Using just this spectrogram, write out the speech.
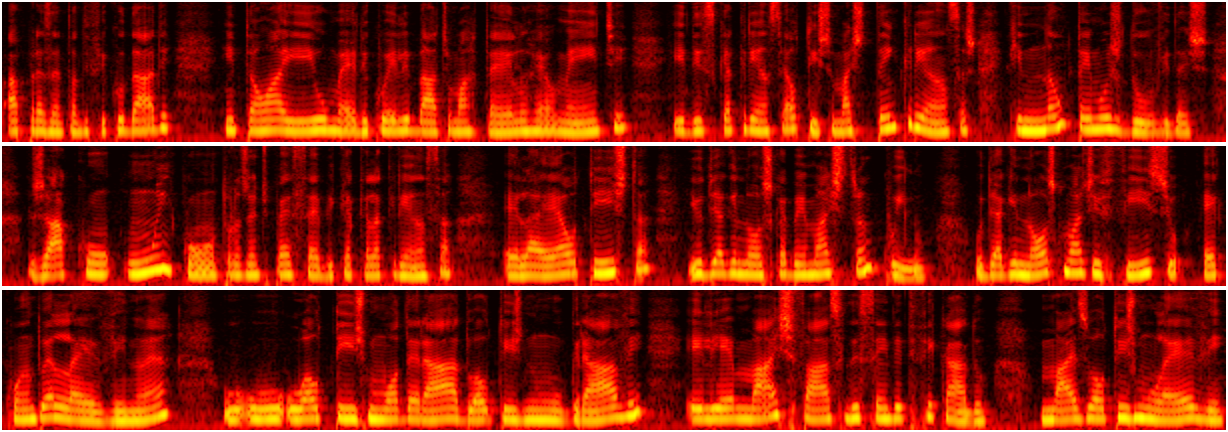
apresenta uma dificuldade, então aí o médico ele bate o martelo realmente e diz que a criança é autista. Mas tem crianças que não temos dúvidas. Já com um encontro a gente percebe que aquela criança ela é autista e o diagnóstico é bem mais tranquilo. O diagnóstico mais difícil é quando é leve, não é? O, o, o autismo moderado, o autismo grave, ele é mais fácil de ser identificado. Mas o autismo leve,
